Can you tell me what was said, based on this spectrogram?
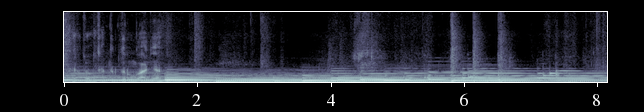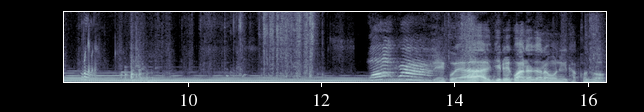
색좀 잔뜩 들은 거 아니야? 레고야? 아 이제 레고 안 하잖아 원이 다 커서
